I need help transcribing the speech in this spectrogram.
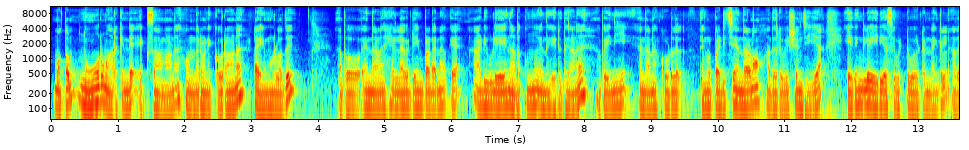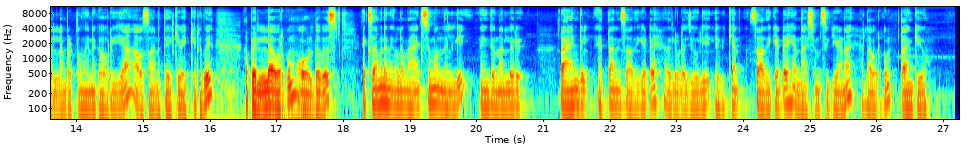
മൊത്തം നൂറ് മാർക്കിന്റെ എക്സാമാണ് ഒന്നര മണിക്കൂറാണ് ടൈമുള്ളത് അപ്പോൾ എന്താണ് എല്ലാവരുടെയും പഠനമൊക്കെ അടിപൊളിയായി നടക്കുന്നു എന്ന് കരുതുകയാണ്. അപ്പോൾ ഇനി എന്താണ് കൂടുതൽ നിങ്ങൾ പഠിച്ച എന്താണോ അത് റിവിഷൻ ചെയ്യുക. ഏതെങ്കിലും ഏരിയാസ് വിട്ടുപോയിട്ടുണ്ടെങ്കിൽ അതെല്ലാം പെട്ടെന്ന് തന്നെ കവർ ചെയ്യുക. അവസാനത്തേക്ക് വയ്ക്കരുത് അപ്പോൾ എല്ലാവർക്കും ഓൾ ദ ബെസ്റ്റ് എക്സാമിന് നിങ്ങളുടെ മാക്സിമം നൽകി നിങ്ങൾക്ക് നല്ലൊരു റാങ്കിൽ എത്താൻ സാധിക്കട്ടെ. അതിലൂടെ ജോലി ലഭിക്കാൻ സാധിക്കട്ടെ എന്ന് ആശംസിക്കുകയാണ്. എല്ലാവർക്കും താങ്ക്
